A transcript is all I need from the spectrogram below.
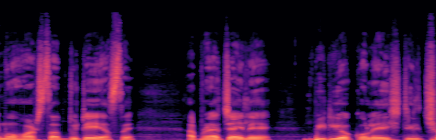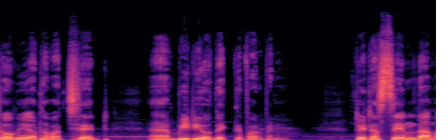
ইমো, হোয়াটসঅ্যাপ দুইটাই আছে। আপনারা চাইলে ভিডিও কলে স্টিল ছবি অথবা সেট ভিডিও দেখতে পারবেন। তো এটা সেম দাম,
